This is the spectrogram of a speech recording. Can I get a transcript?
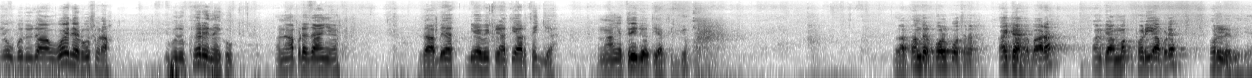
એવું બધું જો હોય ને રૂસડા એ બધું ફેરી નાખ્યું. અને આપણે તો અહીંયા બે બે વીકલા તૈયાર થઈ ગયા. અને અહીંયા ત્રીજો તૈયાર થઈ ગયો. એટલે પંદર કોલ કોથરા કાઢ્યા છે બારા. કારણ કે આ મગફળી આપણે ભરી લેવી છે.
